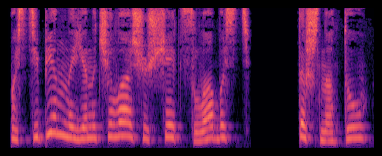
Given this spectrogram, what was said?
Постепенно я начала ощущать слабость, тошноту,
